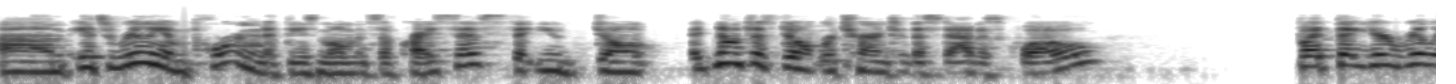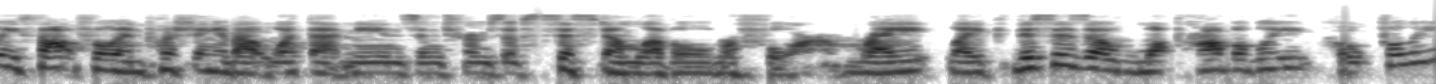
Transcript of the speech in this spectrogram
um, it's really important at these moments of crisis that you don't, not just don't return to the status quo, but that you're really thoughtful in pushing about what that means in terms of system level reform, right? Like this is a probably, hopefully,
